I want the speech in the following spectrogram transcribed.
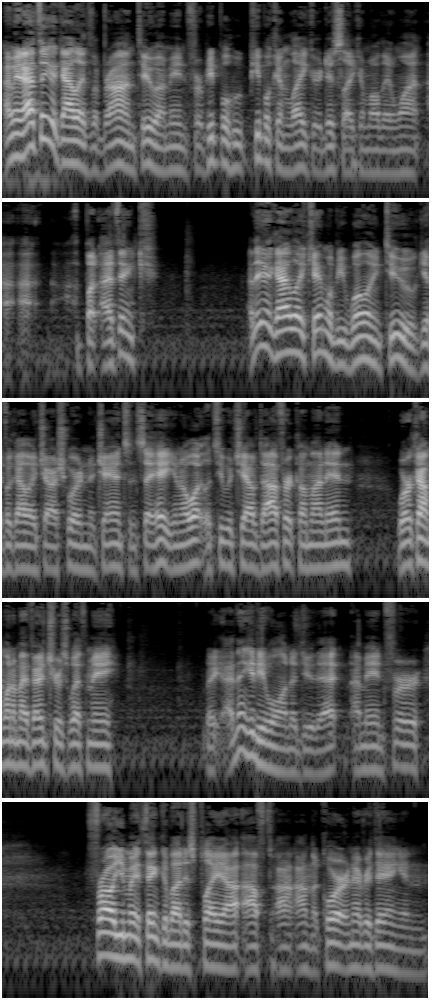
I mean, I think a guy like LeBron too. I mean, for people who people can like or dislike him all they want, I, I, but I think, I think a guy like him would be willing to give a guy like Josh Gordon a chance and say, "Hey, you know what? Let's see what you have to offer. Come on in, work on one of my ventures with me." Like, I think he'd be willing to do that. I mean, for for all you might think about his play off on the court and everything, and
